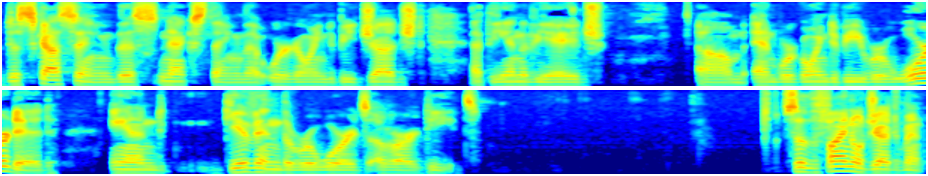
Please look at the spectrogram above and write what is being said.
discussing this next thing that we're going to be judged at the end of the age um, and we're going to be rewarded and given the rewards of our deeds. So, the final judgment.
